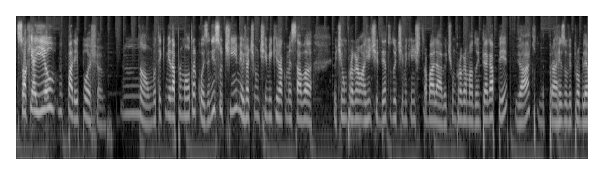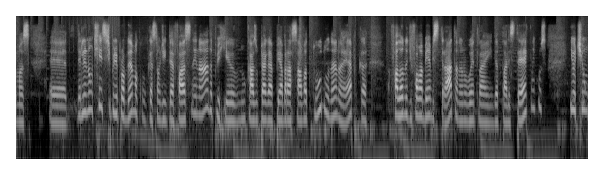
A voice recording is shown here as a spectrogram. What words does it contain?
Só que aí eu parei, poxa, não, vou ter que mirar para uma outra coisa. Nisso o time, eu já tinha um time que já começava, eu tinha um programa, a gente dentro do time que a gente trabalhava, eu tinha um programador em PHP já para resolver problemas. É, ele não tinha esse tipo de problema com questão de interface nem nada, porque no caso o PHP abraçava tudo, né, na época, falando de forma bem abstrata, né, não vou entrar em detalhes técnicos. E eu tinha um,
